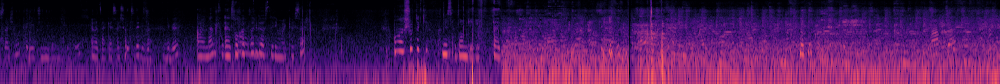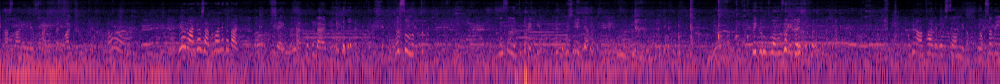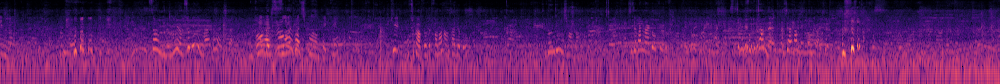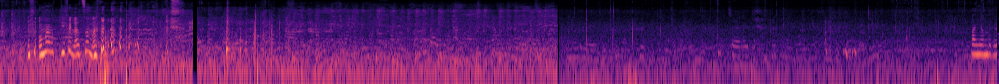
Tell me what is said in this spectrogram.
arkadaşlar şimdi kale içini dolaşıyoruz. Evet arkadaşlar Kale içi de bizim gibi. aynen. Çok Ee, sokakları göstereyim arkadaşlar. Aa şuradaki. Neyse adam geliyor. Gel gel. Ne yapacağız? Aslan yelesi taşları. Bak. Aa. Bir ara arkadaşlar bunlar ne kadar şey değil mi? Popülerdi. Nasıl unuttuk? Peki? Peki bir şey diyeceğim. Peki unutmamıza karşı. Bugün Antalya'daki son günüm. Yoksa değil mi? son günüm mü yoksa değil mi arkadaşlar? Kararsızlığa kaç puan peki? İki buçuk haftadır falan Antalya'dayım. Döndüm inşallah. Sizce ben nerede okuyorum? Sizce benim fakültem ne? Dışarıdan belli oluyor. Ona bir fırlatsana. ben yanında bir...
